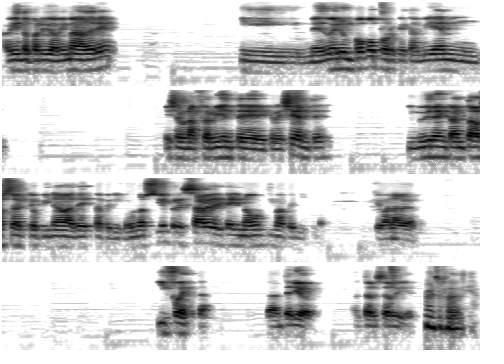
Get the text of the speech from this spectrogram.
habiendo perdido a mi madre. Y me duele un poco porque también ella era una ferviente creyente y me hubiera encantado saber qué opinaba de esta película. Uno siempre sabe de que hay una última película que van a ver. Y fue esta, la anterior, el tercer día. El tercer día.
